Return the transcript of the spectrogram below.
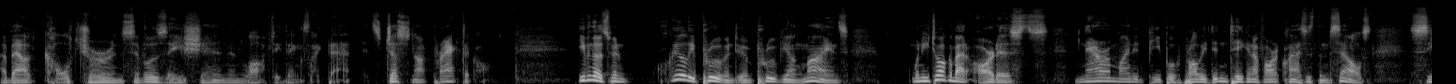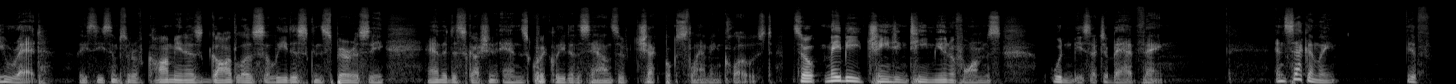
about culture and civilization and lofty things like that. It's just not practical. Even though it's been clearly proven to improve young minds, when you talk about artists, narrow minded people who probably didn't take enough art classes themselves see red. They see some sort of communist, godless, elitist conspiracy, and the discussion ends quickly to the sounds of checkbook slamming closed. So maybe changing team uniforms wouldn't be such a bad thing. And secondly, if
